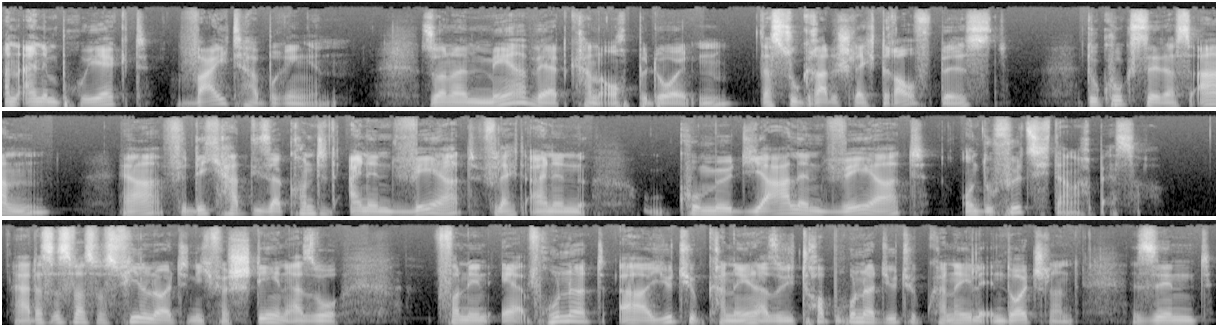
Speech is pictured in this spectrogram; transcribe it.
an einem Projekt weiterbringen sondern Mehrwert kann auch bedeuten, dass du gerade schlecht drauf bist, du guckst dir das an, ja, für dich hat dieser Content einen Wert, vielleicht einen komödialen Wert und du fühlst dich danach besser. Ja, das ist was, was viele Leute nicht verstehen. Also von den 100 äh, YouTube-Kanälen, also die Top 100 YouTube-Kanäle in Deutschland, sind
